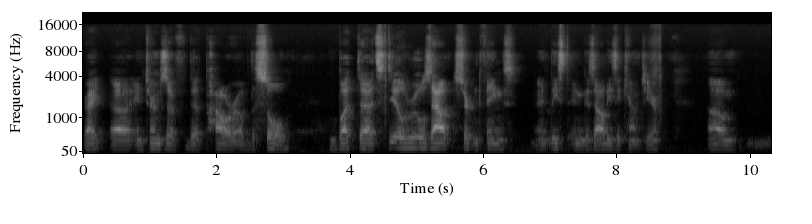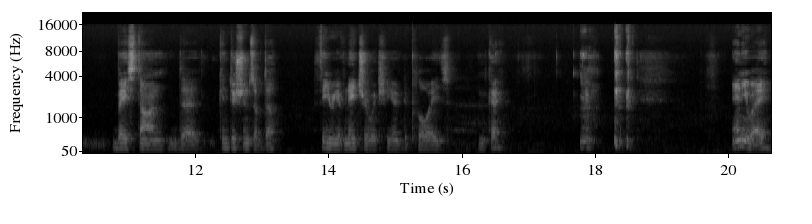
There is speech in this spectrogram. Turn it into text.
right? Uh, in terms of the power of the soul, but uh, it still rules out certain things, at least in Ghazali's account here. Um, based on the conditions of the theory of nature which he deploys. Okay? anyway,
